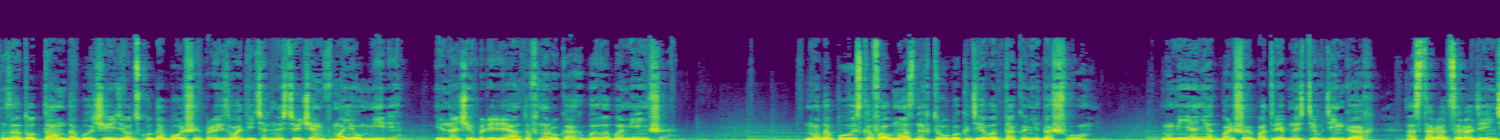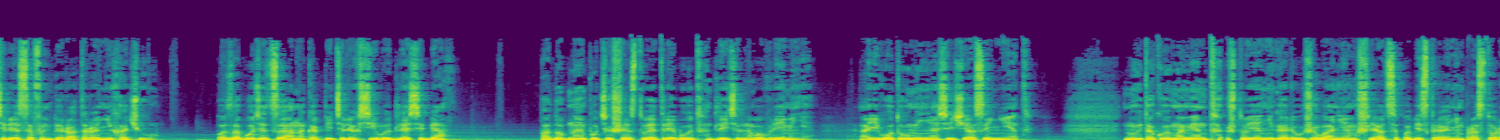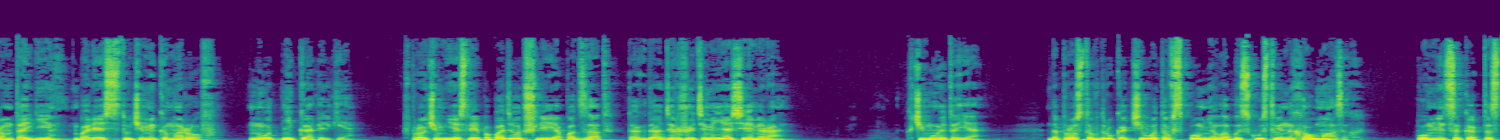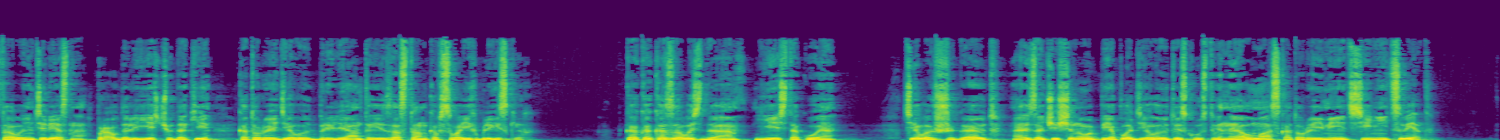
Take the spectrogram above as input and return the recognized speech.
Зато там добыча идет с куда большей производительностью, чем в моем мире, иначе бриллиантов на руках было бы меньше. Но до поисков алмазных трубок дело так и не дошло. У меня нет большой потребности в деньгах, а стараться ради интересов императора не хочу. Позаботиться о накопителях силы для себя? Подобное путешествие требует длительного времени, а его-то у меня сейчас и нет – ну и такой момент, что я не горю желанием шляться по бескрайним просторам тайги, борясь с тучами комаров. Ну вот ни капельки. Впрочем, если попадет шлея под зад, тогда держите меня семеро. К чему это я? Да просто вдруг от чего-то вспомнил об искусственных алмазах. Помнится, как-то стало интересно, правда ли есть чудаки, которые делают бриллианты из останков своих близких. Как оказалось, да, есть такое – Тело сжигают, а из очищенного пепла делают искусственный алмаз, который имеет синий цвет.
